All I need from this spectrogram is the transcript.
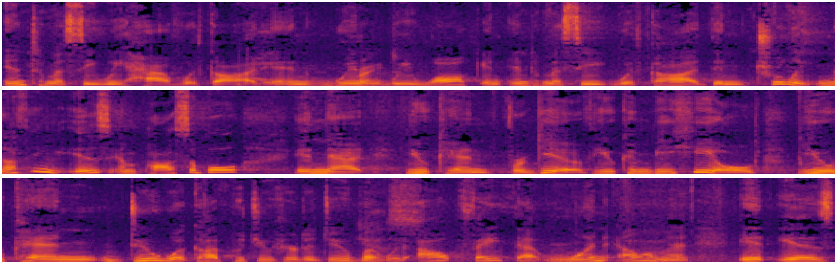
intimacy we have with God. Right. And when Right. we walk in intimacy with God, then truly nothing is impossible in that you can forgive, you can be healed, you can do what God put you here to do. But Yes. without faith, that mm-hmm. one element, it is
